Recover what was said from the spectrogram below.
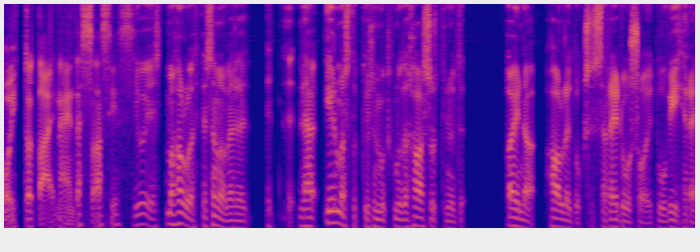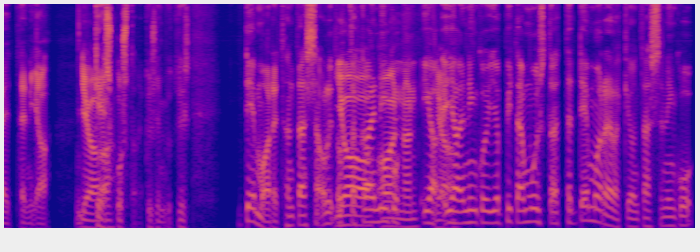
voitto tai näin tässä asiassa. Joo, ja sitten mä haluan ehkä sanoa vielä, että nämä ilmastokysymykset muuten hassusti nyt aina hallituksessa redusoituu vihreiden ja Joo. keskustan kysymyksissä. Demarithan tässä oli totta joo, kai, niin kuin, on, ja, ja, niin kuin, ja pitää muistaa, että demareillakin on tässä, niin kuin,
